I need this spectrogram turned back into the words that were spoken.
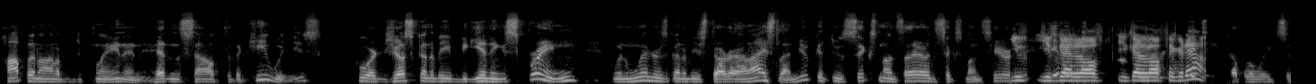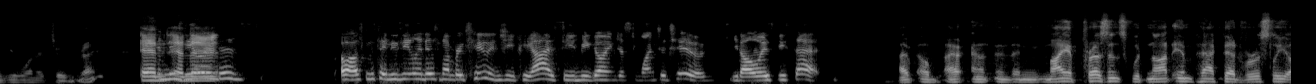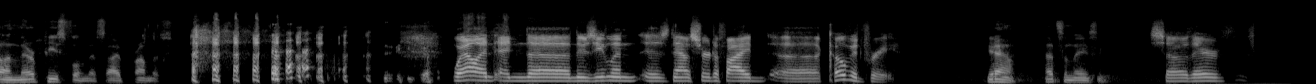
hopping on a plane and heading south to the Kiwis, who are just going to be beginning spring when winter's going to be started on Iceland. You could do six months there and six months here. You, you've got it all. You got it all figured out. A couple of weeks if you wanted to, right? And and, and New Zealand is. Oh, I was going to say New Zealand is number two in GPI, so you'd be going just one to two. You'd always be set. I, oh, I, and, and my presence would not impact adversely on their peacefulness. I promise. well, and and uh, New Zealand is now certified uh, COVID free. Yeah, that's amazing. So they're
